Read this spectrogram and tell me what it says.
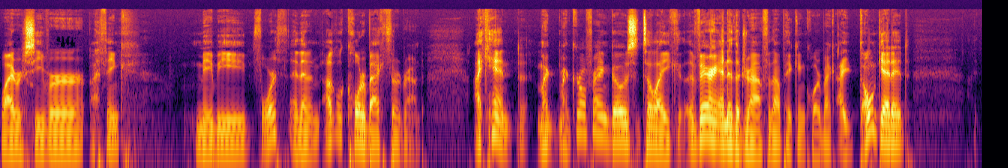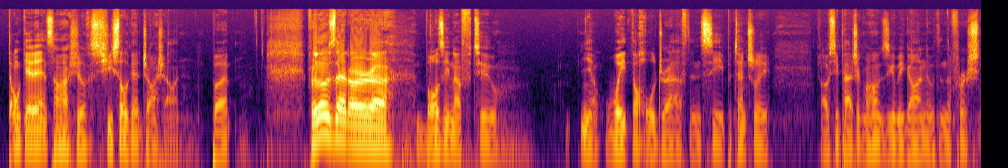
wide receiver I think maybe fourth, and then I'll go quarterback third round. I can't. My my girlfriend goes to like the very end of the draft without picking quarterback. I don't get it. I don't get it, and somehow she she still get Josh Allen. But for those that are uh, ballsy enough to, you know, wait the whole draft and see potentially, obviously Patrick Mahomes is gonna be gone within the first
